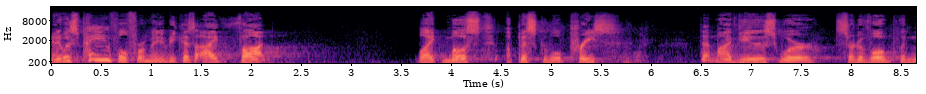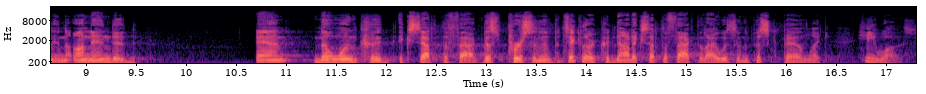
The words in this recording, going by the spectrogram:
And it was painful for me because I thought, like most Episcopal priests, that my views were sort of open and unended. And no one could accept the fact, this person in particular could not accept the fact that I was an Episcopalian like he was.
